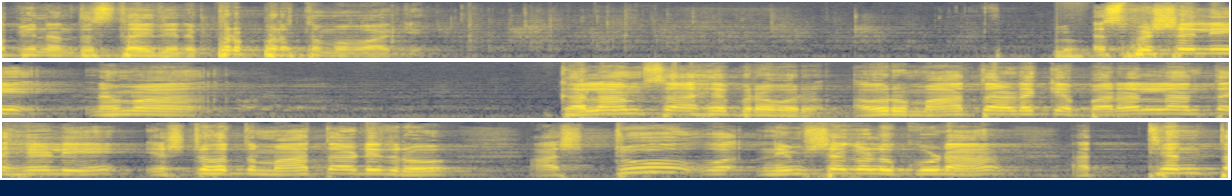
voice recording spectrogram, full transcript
ಅಭಿನಂದಿಸ್ತಾ ಇದ್ದೀನಿ ಪ್ರಪ್ರಥಮವಾಗಿ. ಎಸ್ಪೆಷಲಿ ನಮ್ಮ ಕಲಾಂ ಸಾಹೇಬ್ರವರು, ಅವರು ಮಾತಾಡೋಕ್ಕೆ ಬರಲ್ಲ ಅಂತ ಹೇಳಿ ಎಷ್ಟು ಹೊತ್ತು ಮಾತಾಡಿದ್ರು, ಅಷ್ಟೂ ನಿಮಿಷಗಳು ಕೂಡ ಅತ್ಯಂತ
